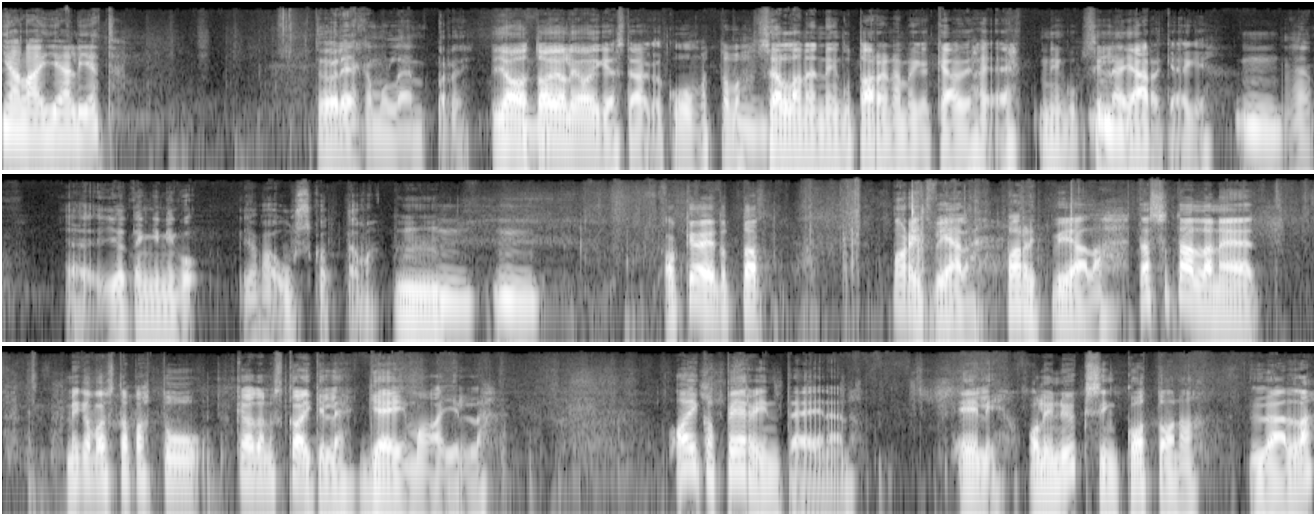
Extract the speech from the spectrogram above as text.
jalanjäljet. Tuo oli ehkä mun lemppari. Joo, toi oli oikeasti aika kuumottava. Mm. Sellainen niin kuin tarina, mikä käy ihan ehkä niin kuin silleen järkeäkin. Mm. Ja, ja jotenkin niinku jopa uskottava. Mm. Mm. Okei, tota, Parit vielä. parit vielä. Tässä on tällainen, mikä voisi tapahtua käytännössä kaikille geimaajille. Aika perinteinen. Eli olin yksin kotona yöllä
